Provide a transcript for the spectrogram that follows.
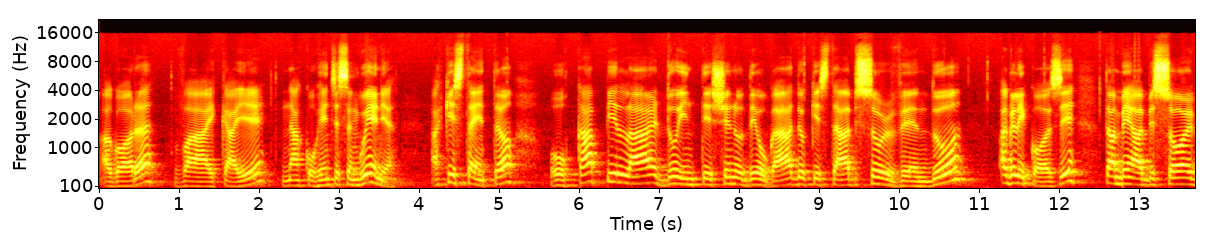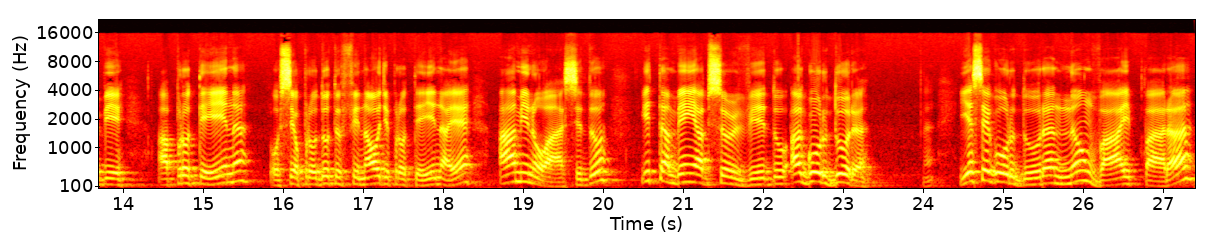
agora vai cair na corrente sanguínea. Aqui está então o capilar do intestino delgado que está absorvendo a glicose, também absorve a proteína, o seu produto final de proteína é aminoácido e também é absorvido a gordura. Né? E essa gordura não vai para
